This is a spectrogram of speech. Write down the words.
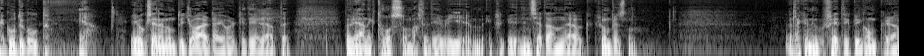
ja, god er god. Ja. Jeg husker en unt i Joar da jeg hørte til at det var en anektos om alt det vi innsett han av kronprinsen. Eller kan hun Fredrik blir konker da.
